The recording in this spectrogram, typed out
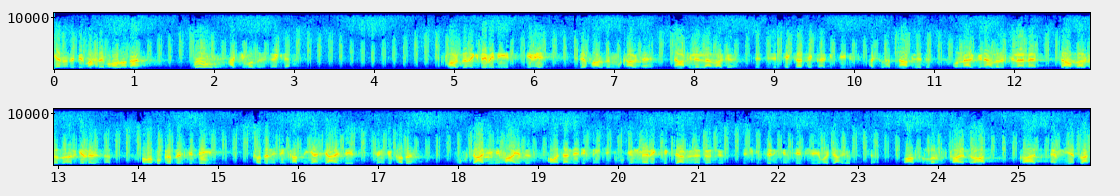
yanında bir mahremi olmadan bu haccın vazifesine gidemez. Farzına gidemediği gibi bir de farzın mukabilinde nafileler var ki bizim tekrar tekrar gittiğimiz hacılar nafiledir. Onlar günahları silerler, sevaplar kazanır gelir insan. Ama bu kadın için değil. Kadın için katiyen caiz değil. Çünkü kadın muhtacı himayedir. Ama sen dediksin ki bugün meleklik devrine döndü. Hiç kimsenin kimseye bir şey yapacağı yok. İşte vasıflarımız gayet rahat, gayet emniyet var.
